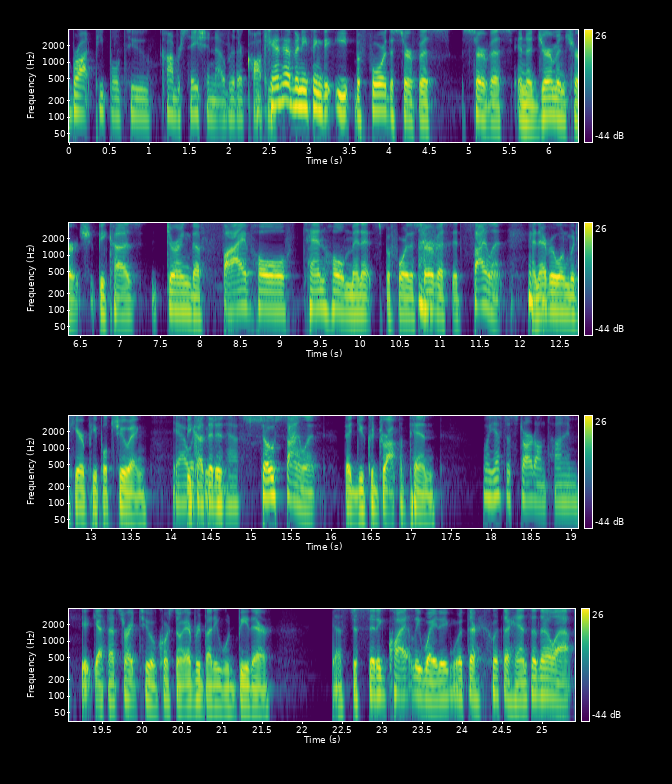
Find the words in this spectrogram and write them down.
brought people to conversation over their coffee. You can't have anything to eat before the surface service in a German church because during the five whole, ten whole minutes before the service, it's silent and everyone would hear people chewing. Yeah, because it is have. so silent that you could drop a pin. well, you have to start on time. Yeah, that's right too. Of course, no, everybody would be there. Yes, just sitting quietly waiting with their with their hands in their lap,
